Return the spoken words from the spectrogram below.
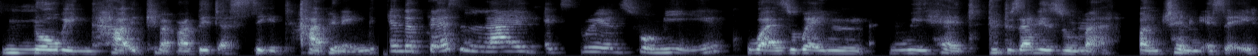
knowing how it came about. They just see it happening. And the best live experience for me was when we had Duduzane Zuma on Trending SA.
